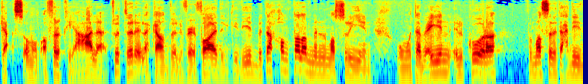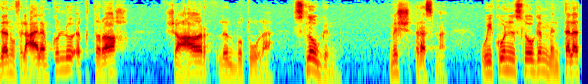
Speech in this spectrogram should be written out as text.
كأس أمم أفريقيا على تويتر. ال account ال verified الجديد بتاعهم طلب من المصريين ومتابعين الكورة في مصر تحديدا وفي العالم كله اقتراح شعار للبطولة. سلوجن مش رسمة. ويكون السلوجن من ثلاث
